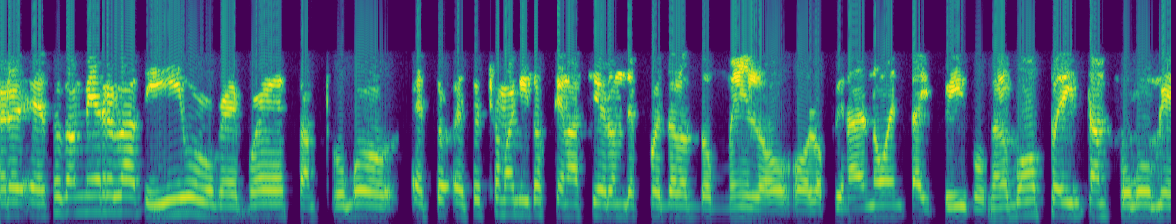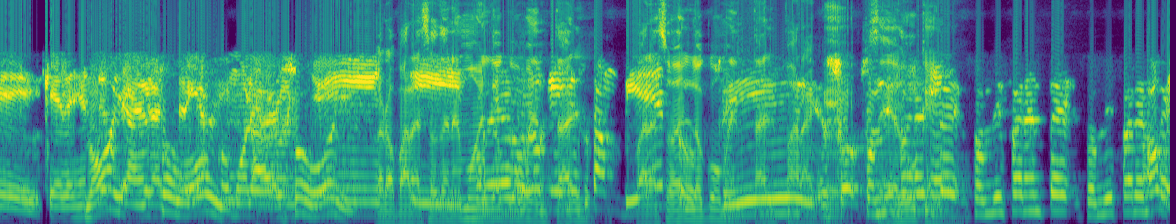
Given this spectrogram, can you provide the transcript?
pero eso también es relativo, porque pues tampoco, estos, estos chamaquitos que nacieron después de los 2000 o, o los finales 90 y pico, no lo podemos pedir tampoco que, que dejen no, de ya eso voy, como a eso voy. Pero para eso tenemos el documental. Para eso es el documental, sí, para que son, son se diferentes, son diferentes, son diferentes. Ok,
